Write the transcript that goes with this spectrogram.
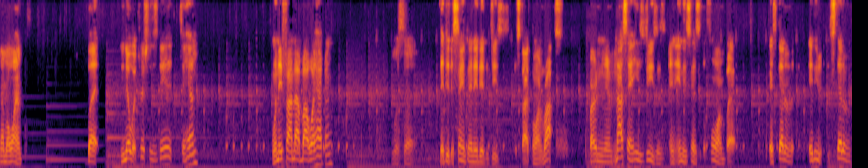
number one. But you know what Christians did to him when they found out about what happened? What's that? They did the same thing they did to Jesus. They start throwing rocks, burning him. Not saying he's Jesus in any sense of the form, but instead of any, instead of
